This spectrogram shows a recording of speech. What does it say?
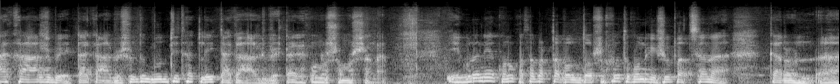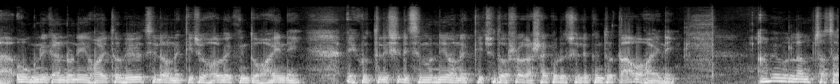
টাকা আসবে টাকা আসবে, শুধু বুদ্ধি থাকলেই টাকা আসবে, টাকা কোনো সমস্যা না। এগুলো নিয়ে কোনো কথাবার্তা বল দর্শকও তো কোনো ইস্যু পাচ্ছে না। কারণ অগ্নিকাণ্ড নিয়ে হয়তো ভেবেছিল অনেক কিছু হবে, কিন্তু হয়নি। একত্রিশে ডিসেম্বর নিয়ে অনেক কিছু দর্শক আশা করেছিল, কিন্তু তাও হয়নি। আমি বললাম, চাচা,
